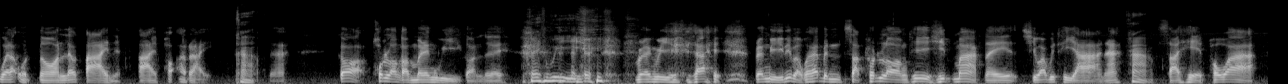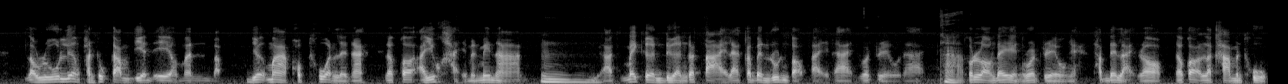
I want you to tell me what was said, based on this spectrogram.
เวลาอดนอนแล้วตายเนี่ยตายเพราะอะไรครับนะก็ทดลองกับแมลงหวีก่อนเลยเป็นหวีแมลงหวีใช่แมลงหวีนี่แบบว่าเป็นสัตว์ทดลองที่ฮิตมากในชีววิทยานะครับสาเหตุเพราะว่าเรารู้เรื่องพันธุกรรม DNA ของมันแบบเยอะมากครบถ้วนเลยนะ แล้วก็อายุขัยมันไม่นานอืมอาจไม่เกินเดือนก็ตายแล้วก็เป็นรุ่นต่อไปได้รวดเร็วได้ครับทดลองได้อย่างรวดเร็วไงทำได้หลายรอบ แล้วก็ราคามันถูก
